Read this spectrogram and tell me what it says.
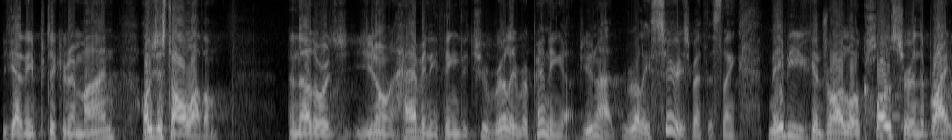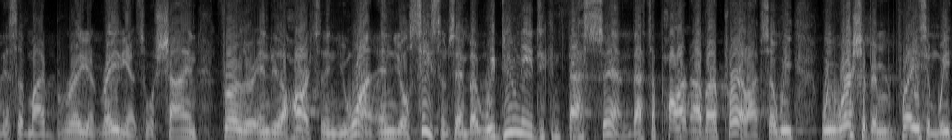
You got any particular in mind? Oh, just all of them. In other words, you don't have anything that you're really repenting of. You're not really serious about this thing. Maybe you can draw a little closer, and the brightness of my brilliant radiance will shine further into the hearts than you want, and you'll see some sin. But we do need to confess sin. That's a part of our prayer life. So we, we worship Him, we praise Him, we,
